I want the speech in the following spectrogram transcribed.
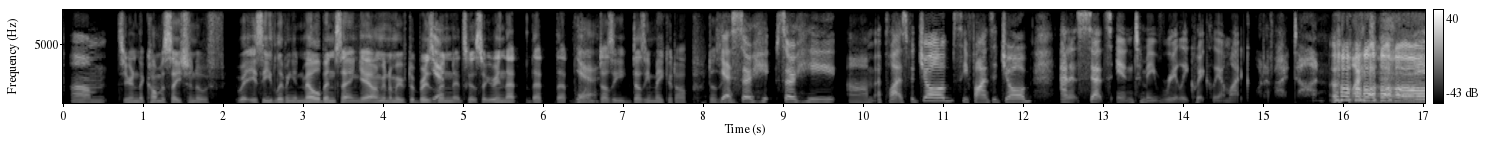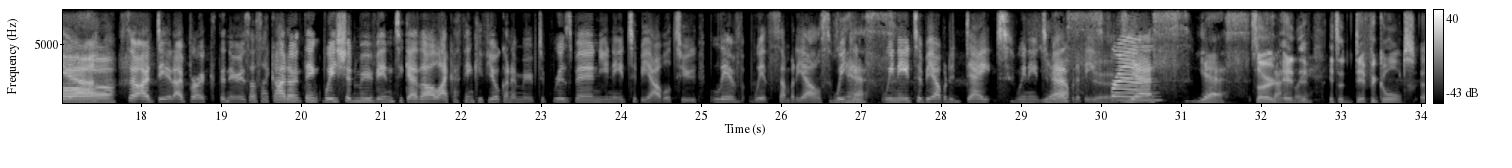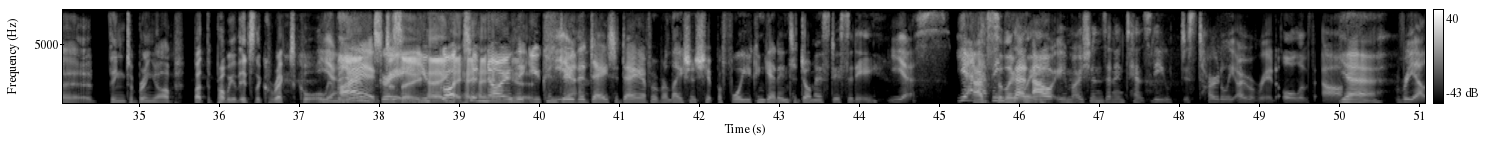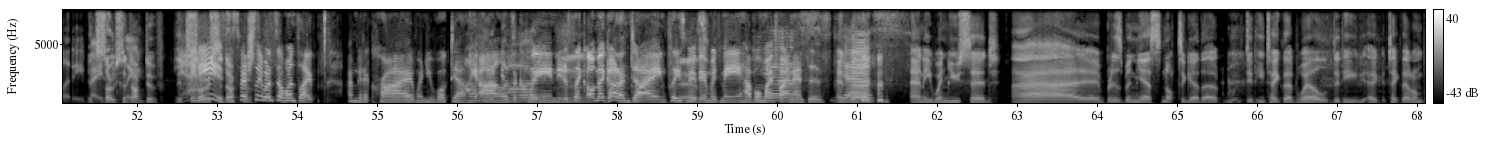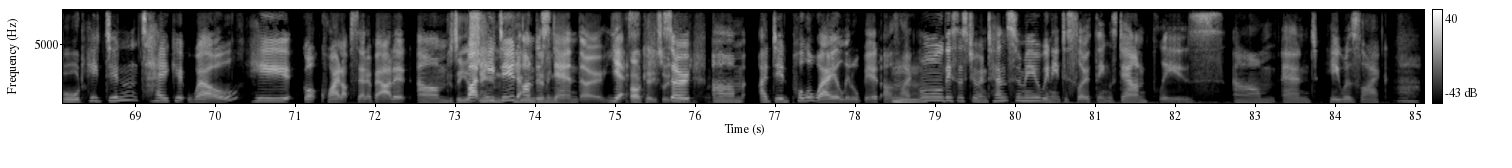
um, So you're in the conversation of wait, is he living in Melbourne, saying yeah, I'm going to move to Brisbane. It's good. So you're in that that that point. Yeah. Does he does he make it up? Does yeah. he? So he so he um, applies for jobs. He finds a job, and it sets in to me really quickly. I'm like, what have I done? Like, yeah. So I did. I broke the news. I was like, I don't think we should move in together. Like, I think if you're going to move to Brisbane, you need to be able to live with somebody else. We Yes. can. We need to be able to date. We need to Yes. be able to be Yeah. friends. Yes. Yes. So exactly. it, it's a difficult uh, thing to bring up, but the, probably it's the correct call in the Yeah. I end agree. to say, You've hey, got hey, to hey, hey, know hey, that yeah. you can Yeah. do the day to day of a relationship before you can get into domesticity. Yes. Yeah, Absolutely. I think that our emotions and intensity just totally overrid all of our Yeah. reality. Basically. It's so seductive. It's It so is, seductive. especially when someone's like, I'm going to cry when you walk down the Oh aisle as a queen. You're just like, oh my God, I'm dying. Please move in with me. Have all my finances. And yes. uh, Annie, when you said, ah, Brisbane, yes, not together, did he take that well? Did he uh, take that on board? He didn't take it well. He got quite upset about it. Um, 'Cause he but he did you were getting- understand, though. Yes. Okay, so so um, I did pull away a little bit. I was like, "Oh, this is too intense for me. We need to slow things down, please." Um, and he was like,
